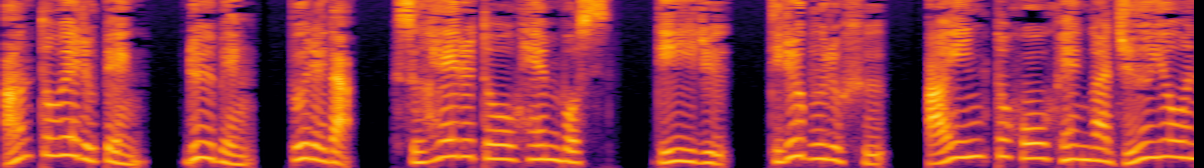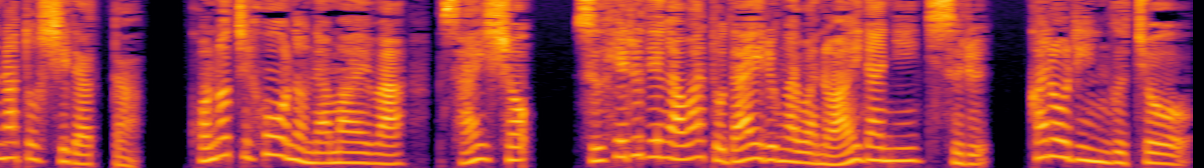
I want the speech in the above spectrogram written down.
アントウェルペン、ルーベン、ブレダ、スヘルトーヘンボス、リール、ティルブルフ、アイントホーフェンが重要な都市だった。この地方の名前は、最初、スヘルデ川とダイル川の間に位置する、カロリング町、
